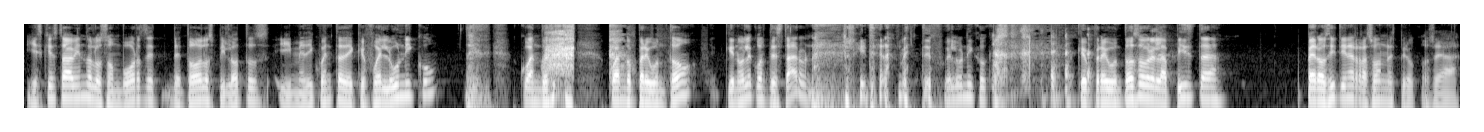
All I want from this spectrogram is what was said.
Y es que yo estaba viendo los onboards de, de todos los pilotos y me di cuenta de que fue el único cuando, cuando preguntó que no le contestaron. Literalmente fue el único que, que preguntó sobre la pista. Pero sí tiene razón, Espiro. O sea,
